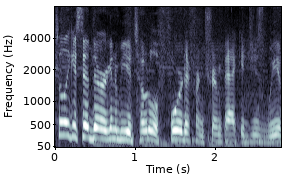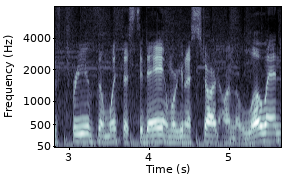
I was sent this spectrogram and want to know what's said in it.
So like I said, there are gonna be a total of four different trim packages. We have three of them with us today and we're gonna start on the low end.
